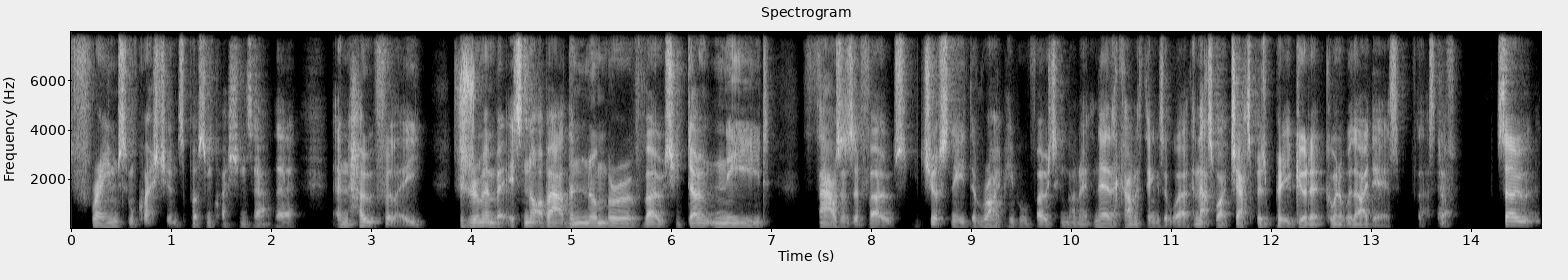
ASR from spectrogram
frame some questions, put some questions out there. And hopefully, just remember, it's not about the number of votes. You don't need thousands of votes. You just need the right people voting on it. And they're the kind of things that work. And that's why Jasper's pretty good at coming up with ideas for that stuff. So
